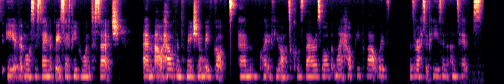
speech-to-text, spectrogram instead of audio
to eat a bit more sustainably. So if people want to search um, our health information, we've got um, quite a few articles there as well that might help people out with, with recipes and, and tips.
